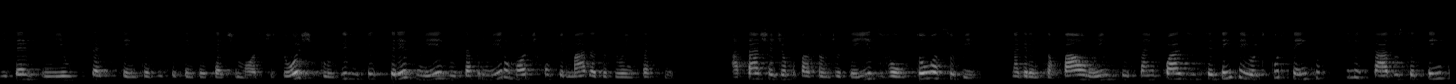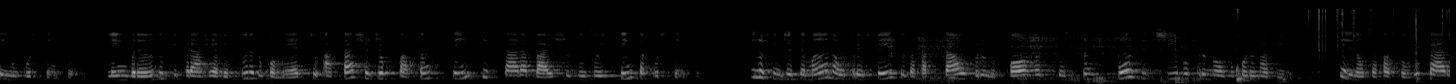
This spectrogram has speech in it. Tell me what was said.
e 10.767 mortes. Hoje, inclusive, fez três meses da primeira morte confirmada da doença aqui. A taxa de ocupação de UTIs voltou a subir. Na Grande São Paulo, o índice está em quase 78% e no estado 71%. Lembrando que para a reabertura do comércio, a taxa de ocupação tem que estar abaixo dos 80%. E no fim de semana, o prefeito da capital, Bruno Covas, testou positivo para o novo coronavírus. Ele não se afastou do cargo.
